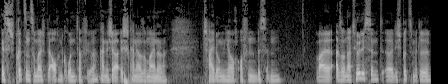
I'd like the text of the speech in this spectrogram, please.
ist Spritzen zum Beispiel auch ein Grund dafür. Kann ich ja, ich kann ja so meine Entscheidungen hier auch offen ein bisschen, weil also natürlich sind äh, die Spritzmittel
